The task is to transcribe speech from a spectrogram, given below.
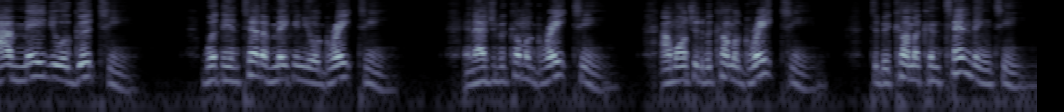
I've made you a good team with the intent of making you a great team. And as you become a great team, I want you to become a great team, to become a contending team.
